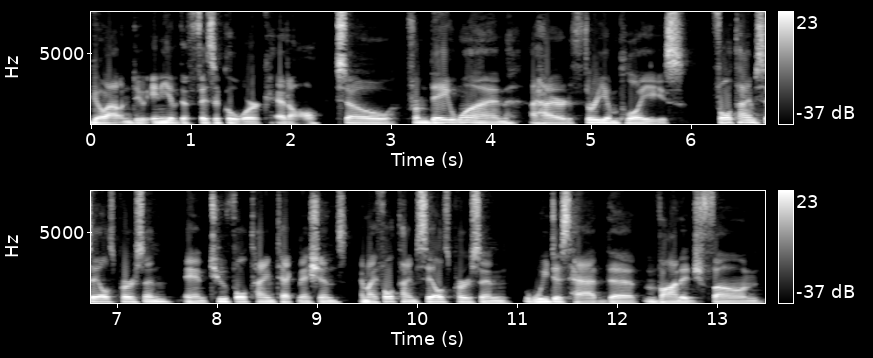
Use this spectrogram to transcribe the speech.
go out and do any of the physical work at all. So from day one, I hired three employees full time salesperson and two full time technicians. And my full time salesperson, we just had the Vonage phone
